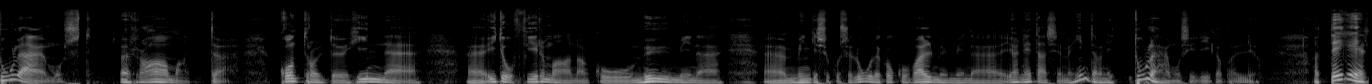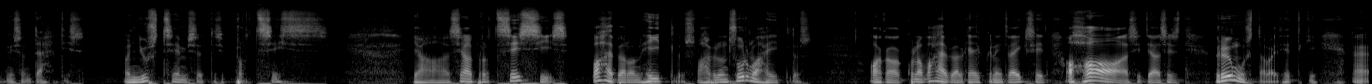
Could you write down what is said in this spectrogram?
tulemust, raamat, kontrolltöö hinne, äh, idufirma nagu müümine, äh, mingisuguse luulekogu valmimine ja nii edasi, me hindame neid tulemusi liiga palju. aga tegelikult, mis on tähtis, on just see, mis sa ütlesid, protsess. ja seal protsessis vahepeal on heitlus, vahepeal on surmaheitlus aga kuna vahepeal käib ka neid väikseid ahaasid ja selliseid rõõmustavaid hetki, äh,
